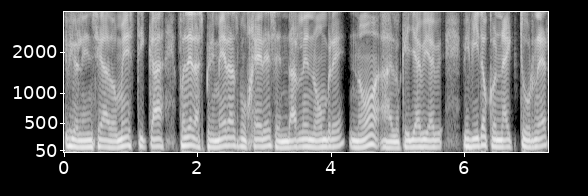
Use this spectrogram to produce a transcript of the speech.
violencia doméstica, fue de las primeras mujeres en darle nombre, ¿no? A lo que ella había vi- vivido con Ike Turner.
